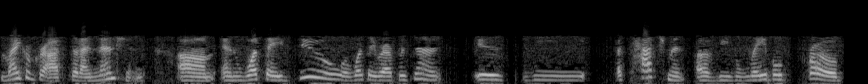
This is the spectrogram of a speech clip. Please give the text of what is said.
micrographs that I mentioned. Um, and what they do, or what they represent, is the attachment of these labeled probes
